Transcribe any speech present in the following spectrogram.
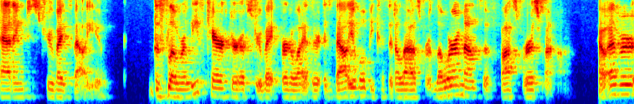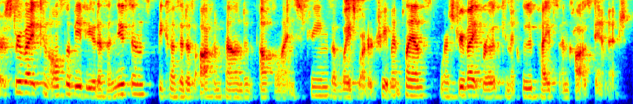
adding to struvite's value. The slow release character of struvite fertilizer is valuable because it allows for lower amounts of phosphorus runoff. However, struvite can also be viewed as a nuisance because it is often found in alkaline streams of wastewater treatment plants where struvite growth can occlude pipes and cause damage.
